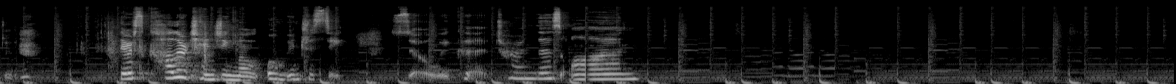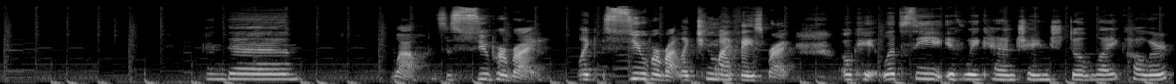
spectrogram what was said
do There's color changing mode. Oh, interesting. So we could turn this on. And then, wow, this is super bright. Like super bright, like to my face bright. Okay, let's see if we can change the light color.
